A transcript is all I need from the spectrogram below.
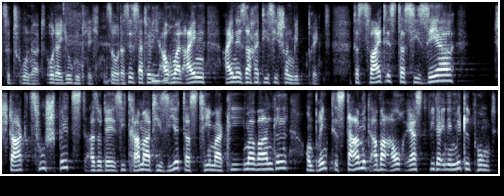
zu tun hat oder Jugendlichen. So, das ist natürlich mhm. auch mal ein, eine Sache, die sie schon mitbringt. Das zweite ist, dass sie sehr stark zuspitzt. Also der, sie dramatisiert das Thema Klimawandel und bringt es damit aber auch erst wieder in den Mittelpunkt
